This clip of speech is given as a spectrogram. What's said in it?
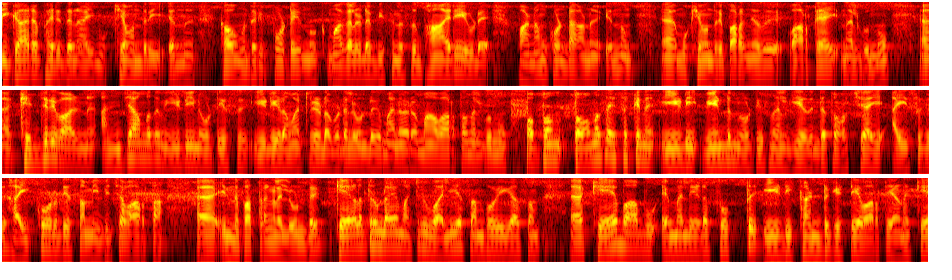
വികാരഭരിതനായി മുഖ്യമന്ത്രി എന്ന് കൗമുദി റിപ്പോർട്ട് ചെയ്യുന്നു. മകളുടെ ബിസിനസ് ഭാര്യയുടെ പണം കൊണ്ടാണ് എന്നും മുഖ്യമന്ത്രി പറഞ്ഞത് വാർത്തയായി നൽകുന്നു. കെജ്രിവാളിന് അഞ്ചാമതും ഇ ഡി നോട്ടീസ് ഇ ഡിയുടെ മറ്റൊരു ഇടപെടലുണ്ട്. മനോരമ വാർത്ത നൽകുന്നു. ഒപ്പം തോമസ് ഐസക്കിന് ഇ ഡി വീണ്ടും നോട്ടീസ് നൽകിയതിന്റെ തുടർച്ചയായി ഐസക് ഹൈക്കോടതിയെ സമീപിച്ച വാർത്ത ഇന്ന് ഇന്ന് പത്രങ്ങളിലുണ്ട് കേരളത്തിലുണ്ടായ മറ്റൊരു വലിയ സംഭവവികാസം വികാസം കെ ബാബു എം എൽ എയുടെ സ്വത്ത് ഇ ഡി കണ്ടുകിട്ടിയ വാർത്തയാണ്. കെ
